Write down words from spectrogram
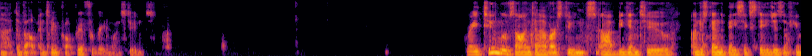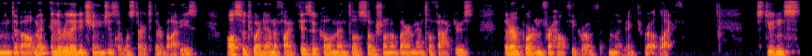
developmentally appropriate for grade one students. Grade two moves on to have our students uh, begin to understand the basic stages of human development and the related changes that will start to their bodies. Also to identify physical, mental, social, and environmental factors that are important for healthy growth and living throughout life. Students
